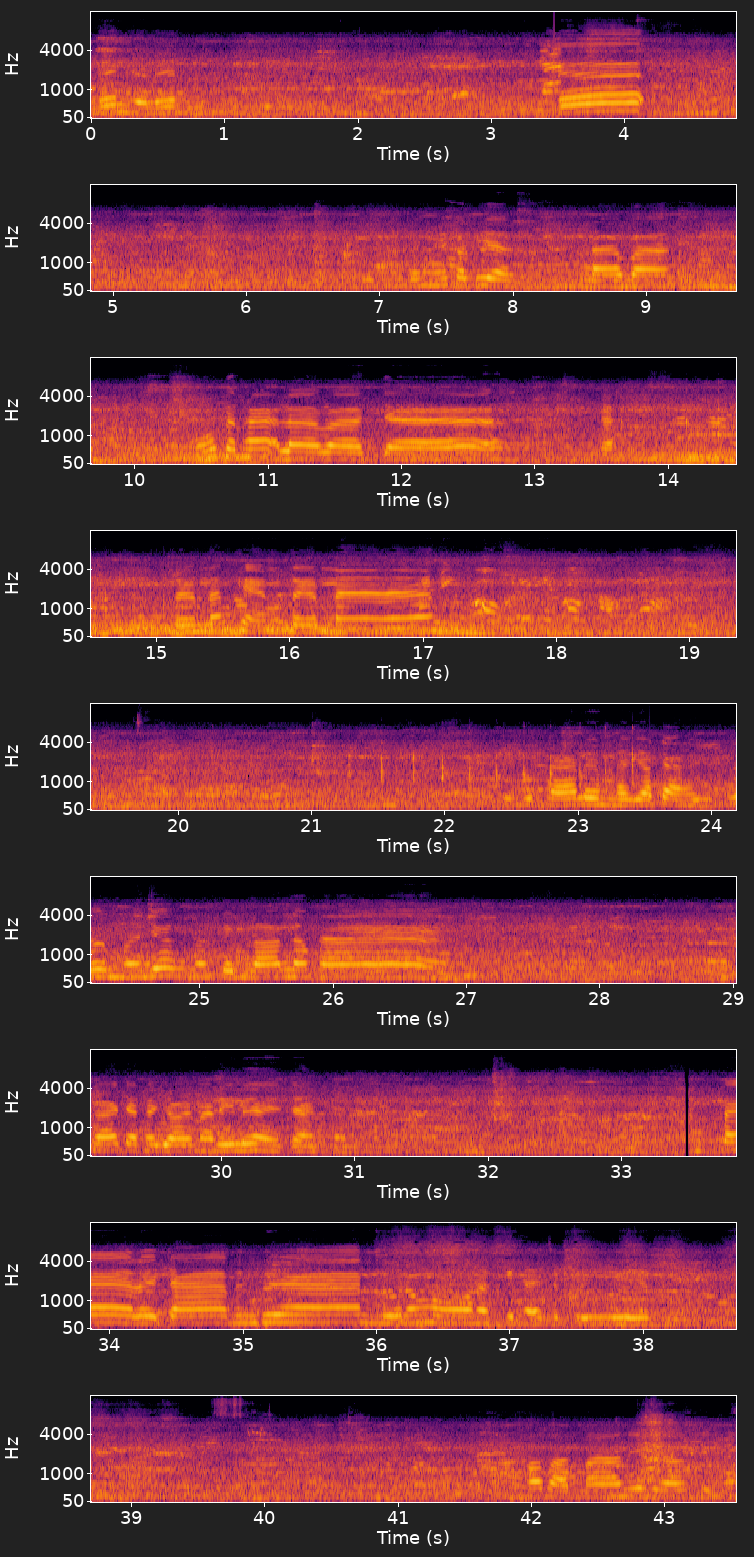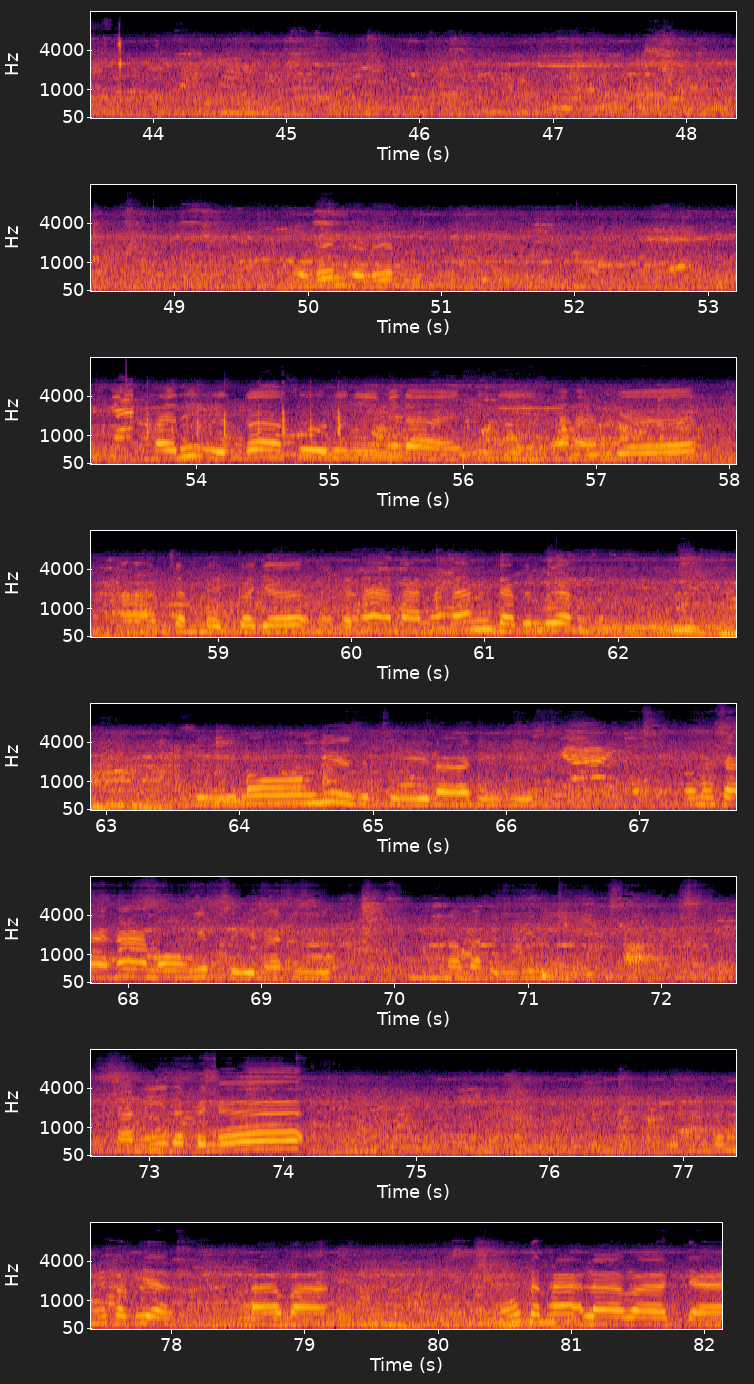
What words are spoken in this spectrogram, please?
เล่นอย่าเล่นเออตรงนี้เขาเรียกลาวาหมูกระทะลาวาจ้าค่ะเติมน้ำแข็งเติมน้ำลูกค้าเริ่มทยอยจ่ายเริ่มมาเยอะมาเต็มร้านแล้วค่ะ ค้าจะทยอยมาเรื่อยๆจ้ะแป้เลยจ้าเพื่อนๆดูน้องโมนะกินไอศครีมข้าวผัดมานี่เดียวกินอย่าเล่นอย่าเล่นไปที่อื่นก็สู้ที่นี่ไม่ได้ ที่นี่อาหารเยอะ อาหารสำเร็จก็เยอะมีแต่น่าทานทั้งนั้นแต่เพื่อนๆสี่โมงยี่สิบสี่นาทีเออไม่ใช่ห้าโมงยี่สิบสี่นาที เรามาถึงที่นี่ ตอนนี้ก็เป็นเยอะตรงนี้เขาเรียกลาวาหมูกระทะลาวาจ้า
